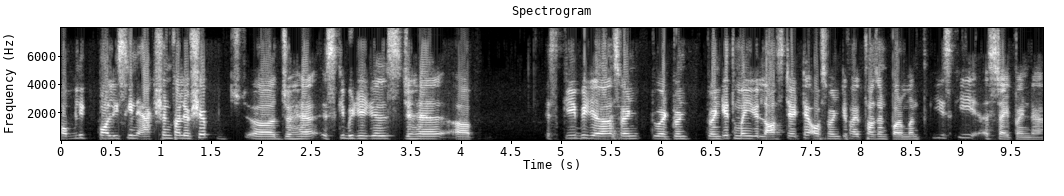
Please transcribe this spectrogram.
public policy in action fellowship जो है, इसकी भी डिटेल्स जो है इसकी भी ट्वेंटी मई लास्ट डेट है और seventy five thousand per month की इसकी स्टाइपेंड है।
